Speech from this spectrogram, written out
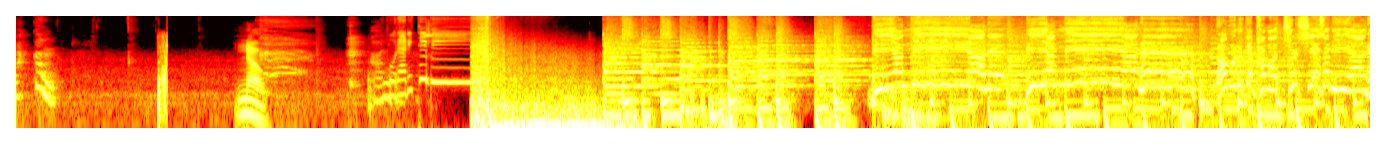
약간 No. 보라리 TV. 미안 미안해 미안 미안해. 너무 늦게 파마 출시해서 미안해.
